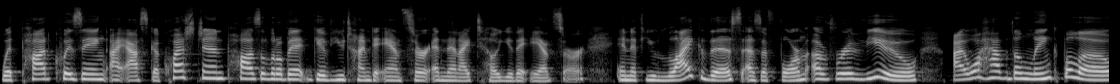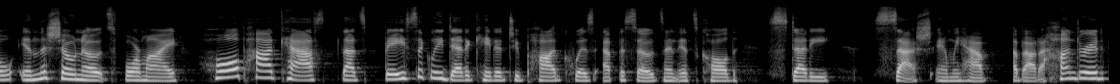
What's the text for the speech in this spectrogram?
with pod quizzing, I ask a question, pause a little bit, give you time to answer, and then I tell you the answer. And if you like this as a form of review, I will have the link below in the show notes for my whole podcast that's basically dedicated to pod quiz episodes, and it's called Study Sesh. And we have about a hundred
